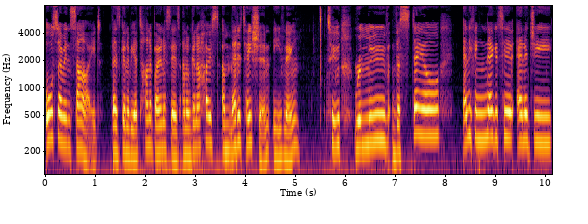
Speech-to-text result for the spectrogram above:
Also, inside, there's going to be a ton of bonuses, and I'm going to host a meditation evening to remove the stale anything negative energy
